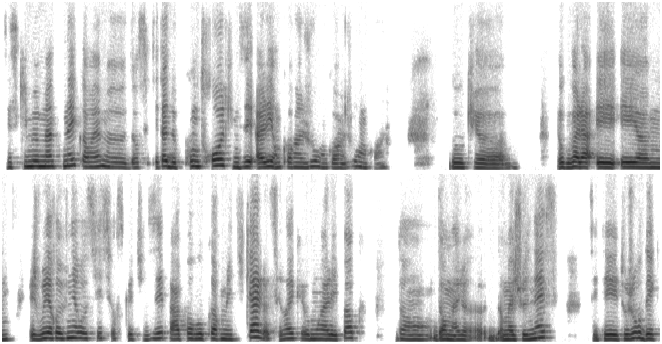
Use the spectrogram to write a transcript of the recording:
c'est ce qui me maintenait quand même dans cet état de contrôle qui me disait allez encore un jour, encore un jour, encore un jour. Donc, donc voilà. Et, et, je voulais revenir aussi sur ce que tu disais par rapport au corps médical. C'est vrai que moi à l'époque, dans, dans, ma, dans ma jeunesse, c'était toujours des.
